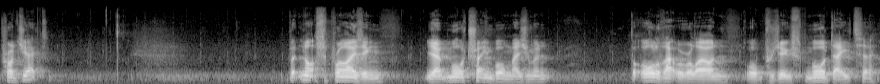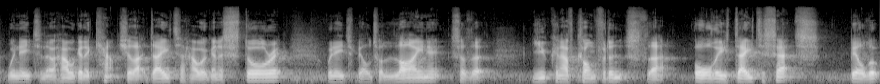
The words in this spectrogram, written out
project. But not surprising, yeah, more train-borne measurement, but all of that will rely on, or produce more data. We need to know how we're going to capture that data, how we're going to store it. We need to be able to align it so that you can have confidence that all these data sets build up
